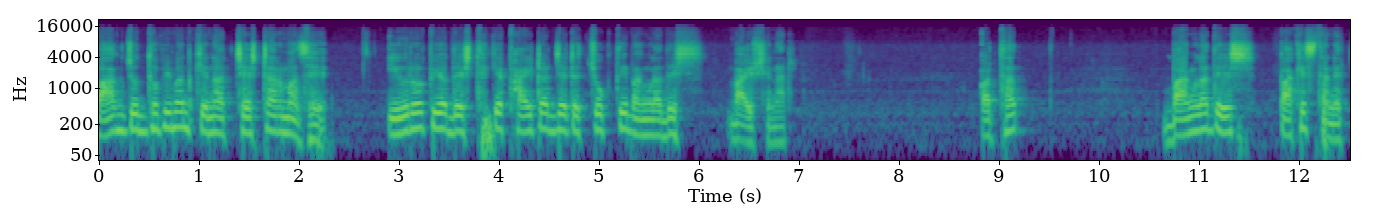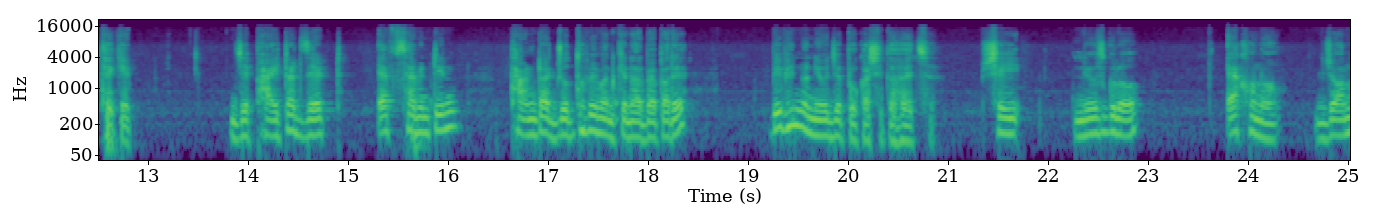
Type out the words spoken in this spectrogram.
পাক যুদ্ধ বিমান কেনার চেষ্টার মাঝে ইউরোপীয় দেশ থেকে ফাইটার জেটের চুক্তি বাংলাদেশ বায়ুসেনার। অর্থাৎ বাংলাদেশ পাকিস্তানের থেকে যে fighter jet F seventeen Thunder যুদ্ধবিমান কেনার ব্যাপারে বিভিন্ন নিউজে প্রকাশিত হয়েছে। সেই নিউজগুলো এখনও জন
